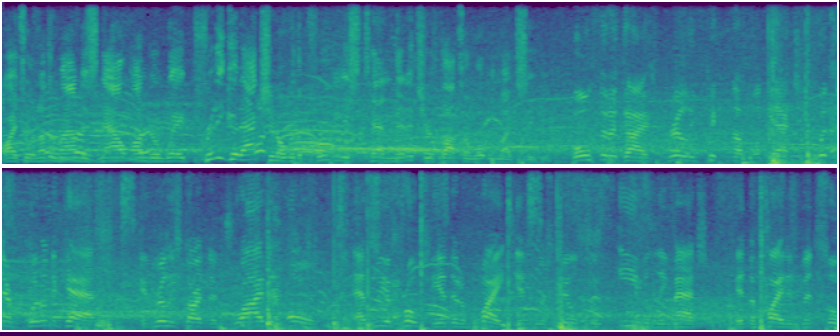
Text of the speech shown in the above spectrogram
All right, so another round is now underway. Pretty good action over the previous 10 minutes. Your thoughts on what we might see here? Both of the guys really picking up on the action, putting their foot on the gas, and really starting to drive it home as we approach the end of the fight, and we're still so evenly matched, and the fight has been so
